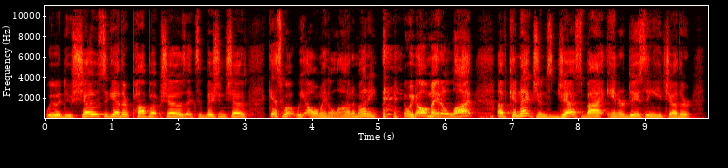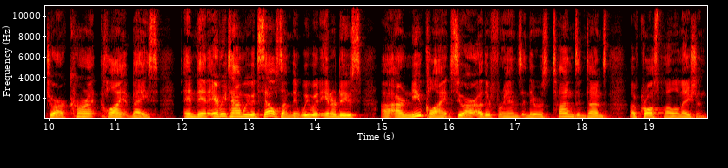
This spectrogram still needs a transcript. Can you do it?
We would do shows together, pop up shows, exhibition shows. Guess what? We all made a lot of money. we all made a lot of connections just by introducing each other to our current client base. And then every time we would sell something, we would introduce uh, our new clients to our other friends. And there was tons and tons of cross pollination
